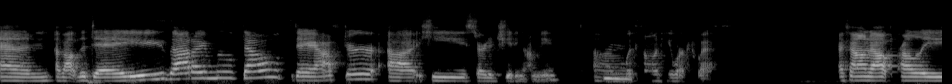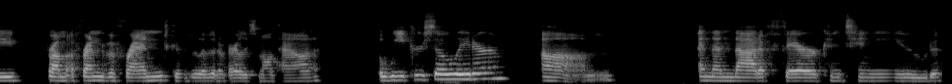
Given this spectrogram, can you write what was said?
and about the day that i moved out the day after uh he started cheating on me um, mm. with someone he worked with i found out probably from a friend of a friend because we lived in a fairly small town a week or so later um and then that affair continued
